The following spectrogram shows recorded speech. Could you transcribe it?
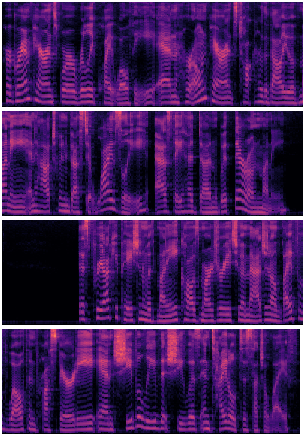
Her grandparents were really quite wealthy, and her own parents taught her the value of money and how to invest it wisely, as they had done with their own money. This preoccupation with money caused Marjorie to imagine a life of wealth and prosperity, and she believed that she was entitled to such a life.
